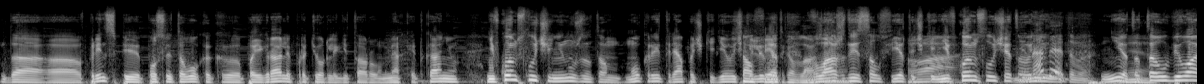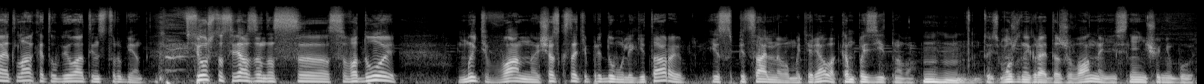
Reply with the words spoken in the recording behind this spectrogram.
Да, а, в принципе, после того, как э, поиграли, протерли гитару мягкой тканью. Ни в коем случае не нужно там мокрые тряпочки, девочки Салфетка любят влажная. влажные салфеточки. А. Ни в коем случае этого Не надо этого? нет, Нет. это убивает лак, это убивает инструмент. Все, что связано с, с водой, мыть в ванную. Сейчас, кстати, придумали гитары из специального материала, композитного. Мгм. То есть можно играть даже в ванной, и с ней ничего не будет.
